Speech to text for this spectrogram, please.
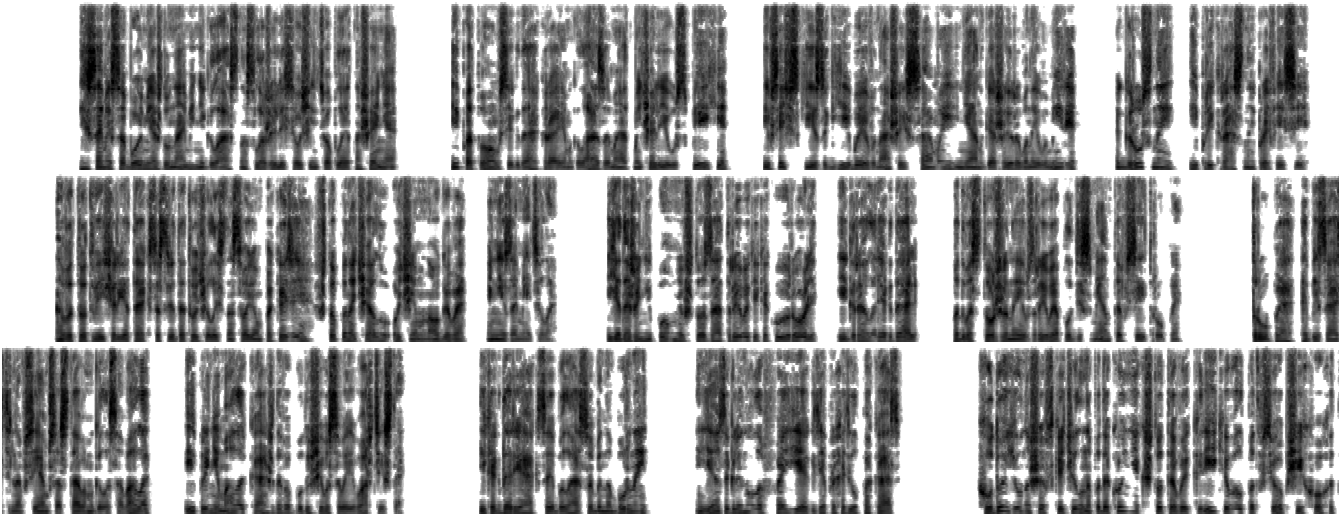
И сами собой между нами негласно сложились очень теплые отношения. И потом всегда краем глаза мы отмечали и успехи, и всяческие сгибы в нашей самой неангажированной в мире грустной и прекрасной профессии. В тот вечер я так сосредоточилась на своем показе, что поначалу очень многого не заметила. Я даже не помню, что за отрывок и какую роль играл Олег Даль под восторженные взрывы аплодисментов всей труппы. Труппа обязательно всем составом голосовала и принимала каждого будущего своего артиста. И когда реакция была особенно бурной, я заглянула в фойе, где проходил показ. Худой юноша вскочил на подоконник, что-то выкрикивал под всеобщий хохот.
